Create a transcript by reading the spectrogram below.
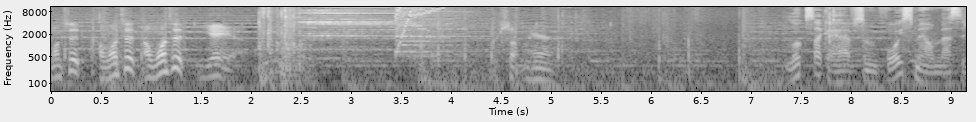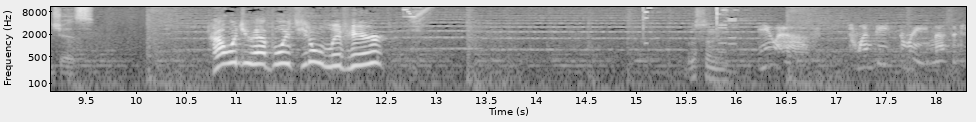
Want it? I want it. I want it. Yeah. There's something here. Looks like I have some voicemail messages. How would you have voice? You don't live here. Listen. You have 23 messages.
